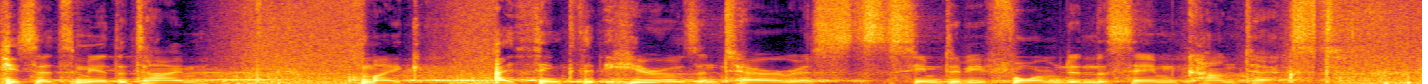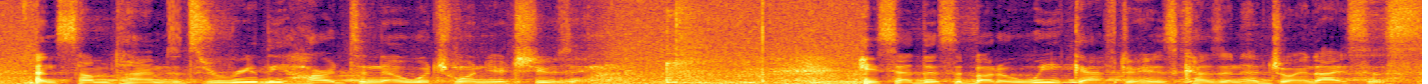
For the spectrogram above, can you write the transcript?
he said to me at the time, Mike, I think that heroes and terrorists seem to be formed in the same context. And sometimes it's really hard to know which one you're choosing. He said this about a week after his cousin had joined ISIS.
